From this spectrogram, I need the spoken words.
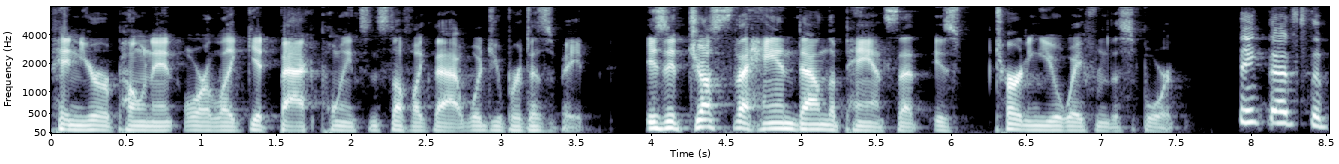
pin your opponent or like get back points and stuff like that, would you participate? Is it just the hand down the pants that is turning you away from the sport? I think that's the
